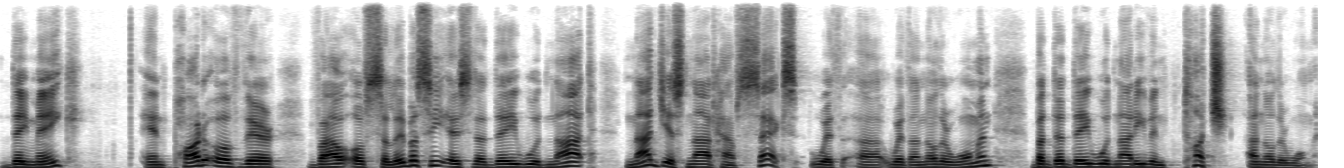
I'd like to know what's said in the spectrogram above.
they make. And part of their vow of celibacy is that they would not not just not have sex with, uh, with another woman, but that they would not even touch another woman.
